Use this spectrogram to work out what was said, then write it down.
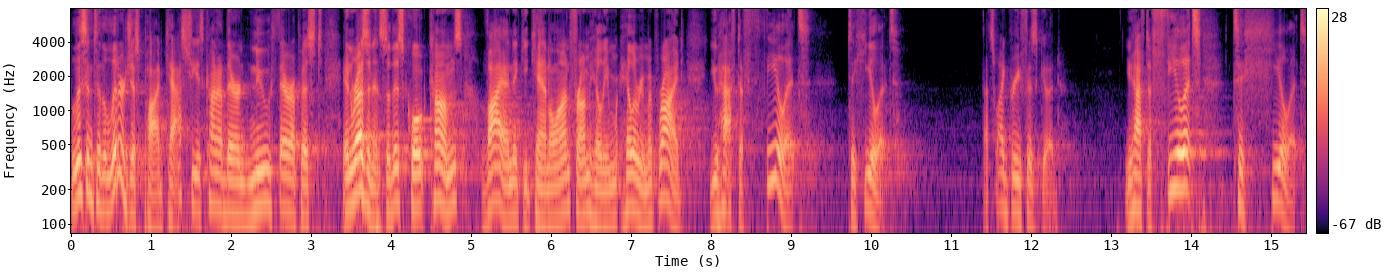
listen to the Liturgist podcast, she is kind of their new therapist in residence. So this quote comes via Nikki Candelon from Hillary McBride. You have to feel it to heal it. That's why grief is good. You have to feel it to heal it.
